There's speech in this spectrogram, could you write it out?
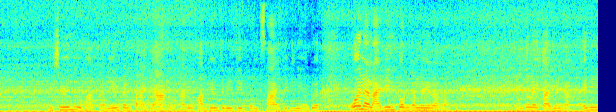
ๆยังชื้นอยู่ค่ะแต่นี้มันเป็นป่ายางนะคะด้วยความที่มันจะมีดินปนทรายดินเหนียวด้วย โอ้ยหลาย ๆ ดินปนกันเลยแล้วค่ะมันก็เลยกลายเป็นแบบไอ้นี่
